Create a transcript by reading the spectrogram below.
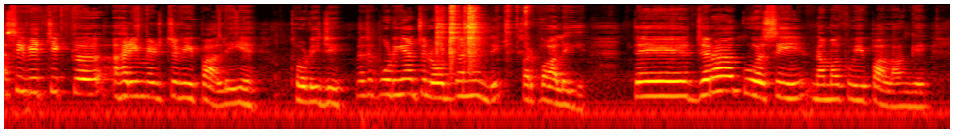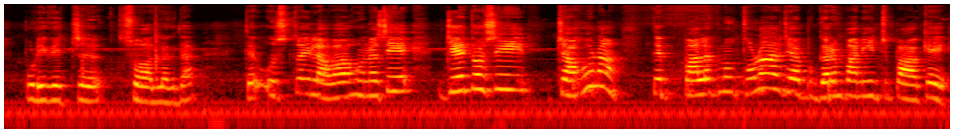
ਅਸੀਂ ਵਿੱਚ ਇੱਕ ਹਰੀ ਮਿਰਚ ਵੀ ਪਾ ਲਈ ਹੈ ਥੋੜੀ ਜੀ ਵੈਸੇ ਪੂੜੀਆਂ ਚ ਲੋੜ ਤਾਂ ਨਹੀਂ ਹੁੰਦੀ, ਪਰ ਪਾ ਲਈਏ। ਤੇ ਜਰਾ ਕੁ ਅਸੀਂ ਨਮਕ ਵੀ ਪਾ ਲਾਂਗੇ, ਪੂੜੀ ਵਿੱਚ ਸਵਾਦ ਲੱਗਦਾ। ਤੇ ਉਸ ਤੋਂ ਇਲਾਵਾ ਹੁਣ ਅਸੀਂ, ਜੇ ਤੁਸੀਂ ਚਾਹੋ ਨਾ ਤੇ ਪਾਲਕ ਨੂੰ ਥੋੜਾ ਜਿਹਾ ਗਰਮ ਪਾਣੀ ਚ ਪਾ ਕੇ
